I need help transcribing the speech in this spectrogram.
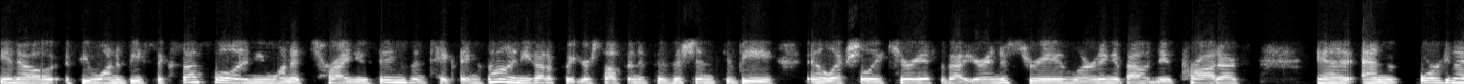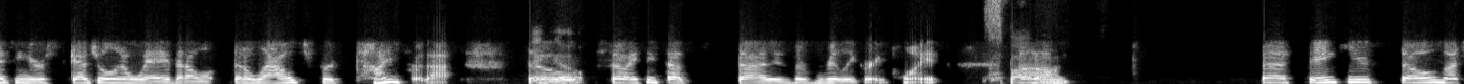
You know, if you want to be successful and you want to try new things and take things on, you got to put yourself in a position to be intellectually curious about your industry, learning about new products, and, and organizing your schedule in a way that that allows for time for that. So, so I think that's that is a really great point. Spot on. Um, Beth, thank you so much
